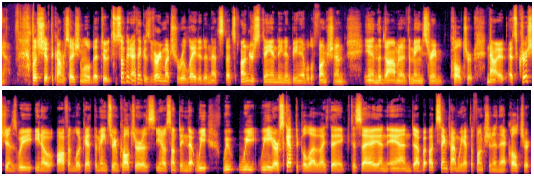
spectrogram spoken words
yeah. Let's shift the conversation a little bit to, to, something I think is very much related, and that's that's understanding and being able to function in the dominant, the mainstream culture. Now, as Christians, we you know often look at the mainstream culture as you know something that we we we we are skeptical of. I think to say, and and uh, but at the same time, we have to function in that culture.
